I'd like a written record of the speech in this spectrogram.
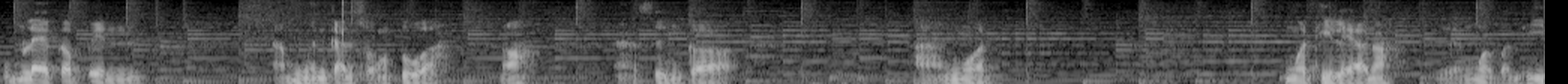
กลุ่มแรกก็เป็นเหมือนกัน 2 ตัวเนาะซึ่งก็งวด งวดที่แล้วเนาะเหลืองวดวันที่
